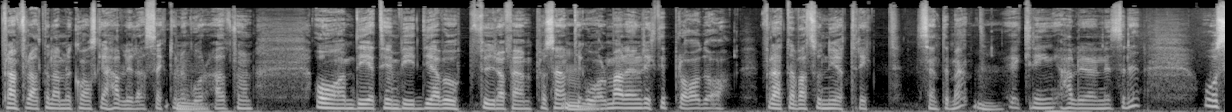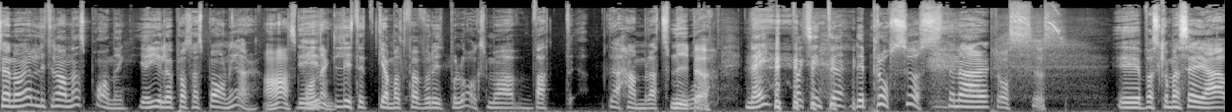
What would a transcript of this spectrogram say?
framförallt den amerikanska halvledarsektorn mm. igår. Allt från AMD till Nvidia var upp 4-5 procent mm. igår. Man hade en riktigt bra dag för att det var så nedtryckt sentiment mm. Eh, kring halvledarindustrin. Och sen har jag en liten annan spaning. Jag gillar att prata spaningar. Ah, spaning. Det är ett litet gammalt favoritbolag som har varit det har hamrats på. Nibe? Nej, faktiskt inte. Det är Prossus. Den här... Prossus. Eh, vad ska man säga?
